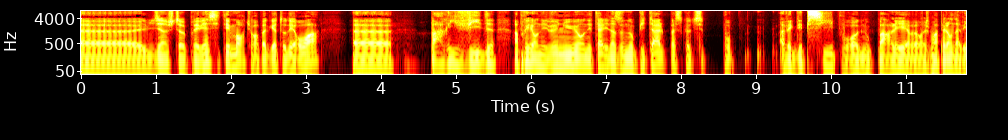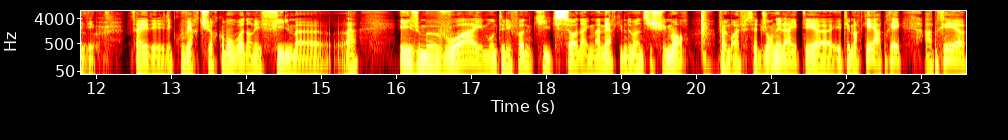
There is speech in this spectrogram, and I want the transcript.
lui disant je te préviens si t'es mort tu auras pas de gâteau des rois. Paris vide. Après on est venu, on est allé dans un hôpital parce que pour avec des psys pour nous parler. Euh, Je me rappelle, on avait des, vous savez, des, couvertures comme on voit dans les films. euh. Et je me vois et mon téléphone qui sonne avec ma mère qui me demande si je suis mort. Enfin bref, cette journée-là était, euh, était marquée. Après, après, euh,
